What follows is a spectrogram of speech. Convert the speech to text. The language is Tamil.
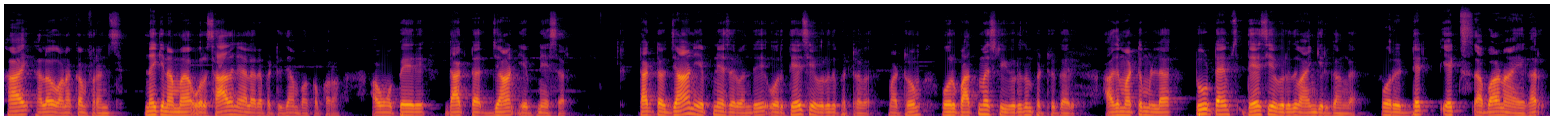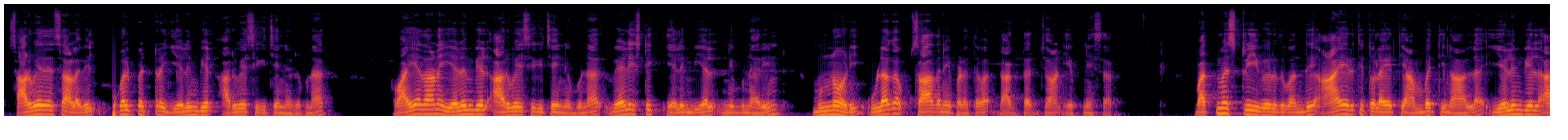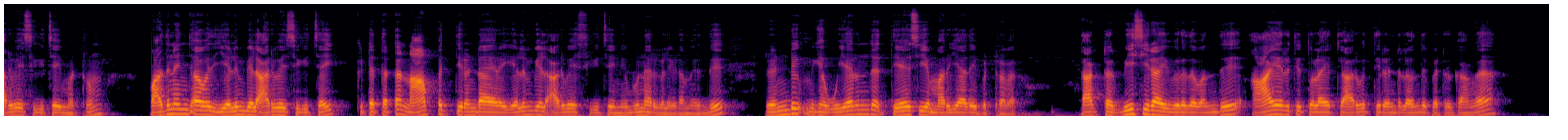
ஹாய் ஹலோ வணக்கம் ஃப்ரெண்ட்ஸ் இன்றைக்கி நம்ம ஒரு சாதனையாளரை பற்றி தான் பார்க்க போகிறோம் அவங்க பேர் doctor John Ebenezer. Doctor John Ebenezer வந்து ஒரு தேசிய விருது பெற்றவர் மற்றும் ஒரு பத்மஸ்ரீ விருதும் பெற்றிருக்காரு. அது மட்டும் இல்லை டூ டைம்ஸ் தேசிய விருது வாங்கியிருக்காங்க. ஒரு டெட் எக்ஸ் சபாநாயகர் சர்வதேச அளவில் புகழ்பெற்ற எலும்பியல் அறுவை சிகிச்சை நிபுணர் வயதான எலும்பியல் அறுவை சிகிச்சை நிபுணர் வேலிஸ்டிக் எலும்பியல் நிபுணரின் முன்னோடி உலக சாதனை படைத்தவர் டாக்டர் ஜான் எப்னேசர். பத்மஸ்ரீ விருது வந்து ஆயிரத்தி தொள்ளாயிரத்தி ஐம்பத்தி நாலில் எலும்பியல் அறுவை சிகிச்சை மற்றும் பதினைஞ்சாவது எலும்பியல் அறுவை சிகிச்சை கிட்டத்தட்ட நாற்பத்தி ரெண்டாயிரம் எலும்பியல் அறுவை சிகிச்சை நிபுணர்களிடமிருந்து ரெண்டு மிக உயர்ந்த தேசிய மரியாதை பெற்றவர். டாக்டர் பிசி ராய் விருதை வந்து ஆயிரத்தி தொள்ளாயிரத்தி அறுபத்தி ரெண்டில் வந்து பெற்றிருக்காங்க.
